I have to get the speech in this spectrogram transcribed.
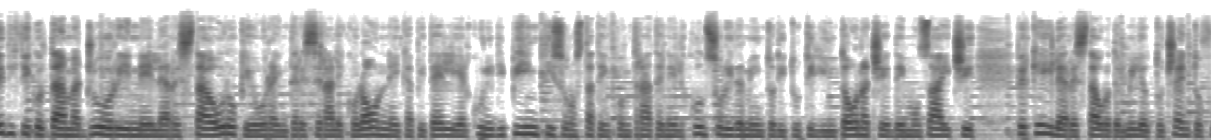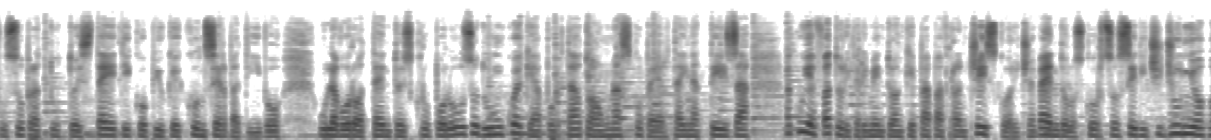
Le difficoltà maggiori nel restauro, che ora interesserà le colonne, i capitelli e alcuni dipinti, sono state incontrate nel consolidamento di tutti gli intonaci e dei mosaici, perché il restauro del 1800 fu soprattutto estetico più che conservativo. Un lavoro attento e scrupoloso, dunque, che ha portato a una scoperta inattesa, a cui ha fatto riferimento anche Papa Francesco, ricevendo lo scorso 16 giugno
